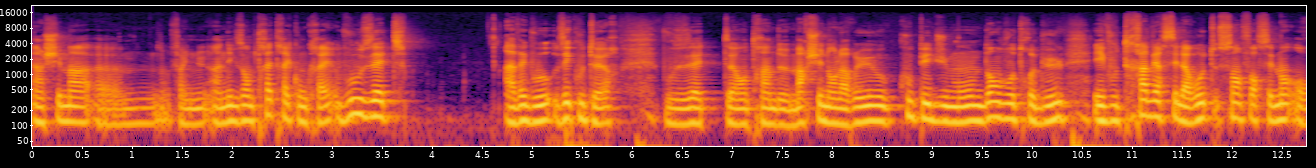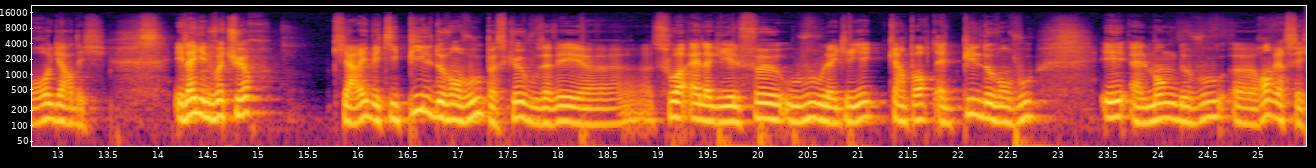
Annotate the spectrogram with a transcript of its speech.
un, schéma, euh, enfin un exemple très très concret. Vous êtes avec vos écouteurs, vous êtes en train de marcher dans la rue, couper du monde, dans votre bulle, et vous traversez la route sans forcément regarder. Et là, il y a une voiture qui arrive et qui pile devant vous parce que vous avez euh, soit elle a grillé le feu ou vous, vous l'avez grillé, qu'importe, elle pile devant vous et elle manque de vous euh, renverser.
